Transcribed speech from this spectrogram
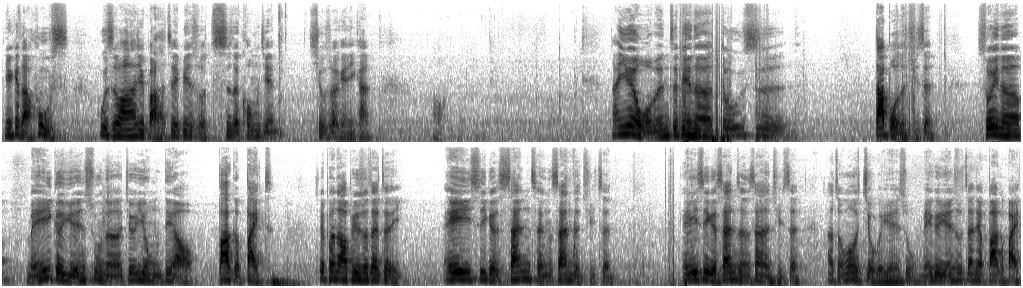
你可以打 whose，whose 的话，它就把它这些变数所吃的空间秀出来给你看，哦。那因为我们这边呢都是 double 的矩阵，所以呢每一个元素呢就用掉八个 byte。所以碰到，比如说在这里，A 是一个三乘三的矩阵，A 是一个三乘三的矩阵。那总共有九个元素，每一个元素占掉八个 byte，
